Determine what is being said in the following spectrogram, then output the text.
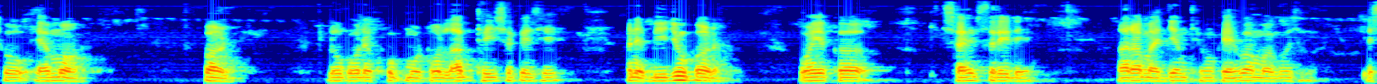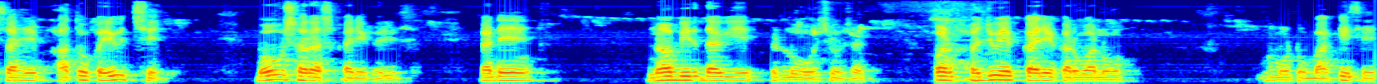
તો એમાં પણ લોકોને ખૂબ મોટો લાભ થઈ શકે છે. અને બીજું પણ હું એક સાહેબ શરીરે મારા માધ્યમથી હું કહેવા માગું છું. કે સાહેબ આ તો કહ્યું જ છે. બહુ સરસ કાર્ય કર્યું છે. અને ન બિરદાવીએ એટલું ઓછું છે. પણ હજુ એક કાર્ય કરવાનું મોટું બાકી છે.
